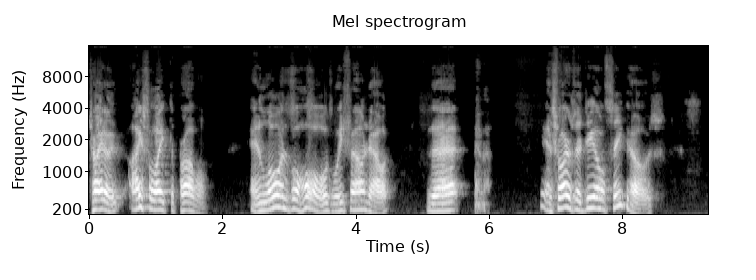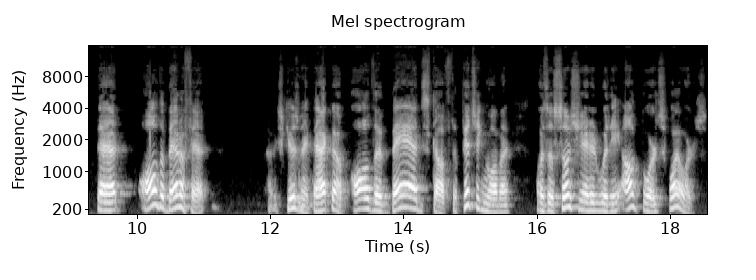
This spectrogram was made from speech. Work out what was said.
try to isolate the problem. And lo and behold, we found out that as far as the DLC goes, that all the benefit, excuse me, back up, all the bad stuff, the pitching moment was associated with the outboard spoilers.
